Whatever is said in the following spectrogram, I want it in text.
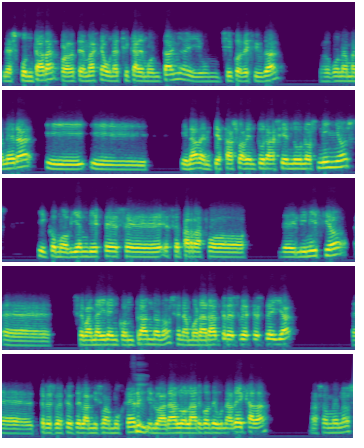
les juntara, por arte de magia, una chica de montaña y un chico de ciudad, de alguna manera, y, nada, empieza su aventura siendo unos niños y como bien dice ese, ese párrafo del inicio, eh, se van a ir encontrando, ¿no? Se enamorará tres veces de ella, eh, tres veces de la misma mujer y lo hará a lo largo de una década, más o menos,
